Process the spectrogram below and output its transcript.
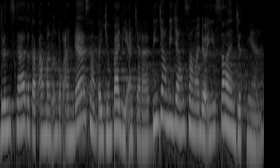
Drunska tetap aman untuk Anda. Sampai jumpa di acara Bincang-Bincang sama Doi selanjutnya.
